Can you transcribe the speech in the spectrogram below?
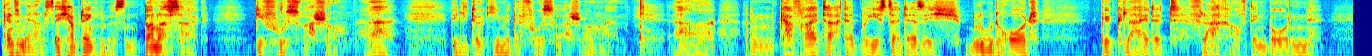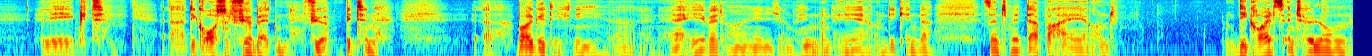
ganz im Ernst, ich habe denken müssen, Donnerstag, die Fußwaschung. Ja? Die Liturgie mit der Fußwaschung. Ja, an Karfreitag der Priester, der sich blutrot gekleidet flach auf den Boden legt. Äh, die großen Fürbetten, Fürbitten. Äh, beuget die Knie, ja, erhebet euch und hin und her und die Kinder sind mit dabei und die Kreuzenthüllung,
